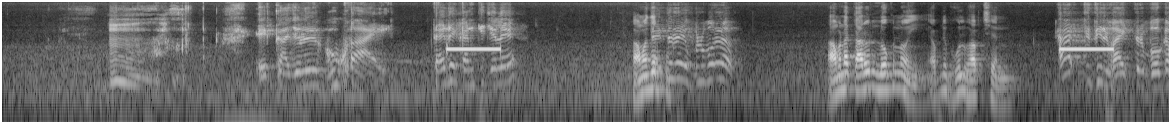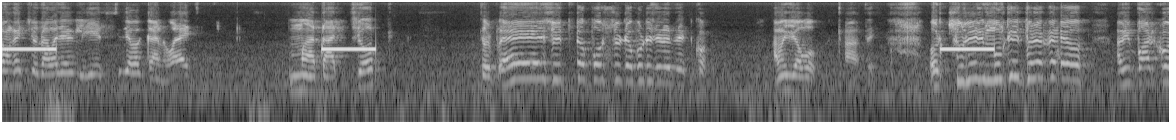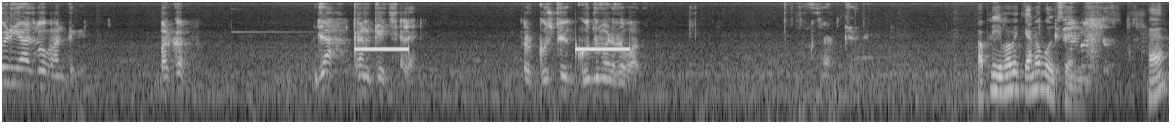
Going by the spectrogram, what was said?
এ কাজলের গু খায়। তাই রে খানকি ছেলে। আমাদের ভুল বললাম। আমরা কারোর লোক নই আপনি ভুল ভাবছেন। তিতির ভাই তোর বউকে আমার কাছে চোদ নিয়ে আমার গান বানাইছে। মাতা চোদ তোর পরশু রেট কর আমি যাব থানাতে। ওর চুলের মুঠি ধরে আমি বার করে নিয়ে আসব ওখান থেকে। বার কর যা কানকে ছেলে, তোর কুষ্টি গুদ মেরে দেবো আপনি এভাবে কেন বলছেন? হ্যাঁ?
